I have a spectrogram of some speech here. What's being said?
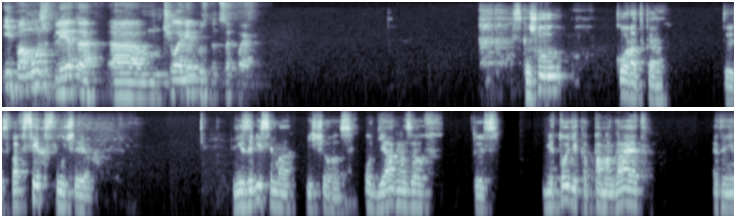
и поможет ли это а, человеку с ДЦП? Скажу коротко, то есть во всех случаях, независимо, еще раз, от диагнозов, то есть методика помогает, это не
